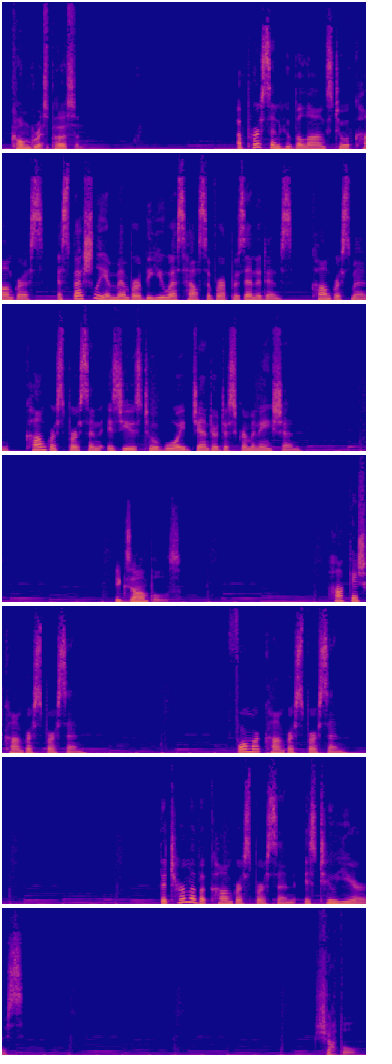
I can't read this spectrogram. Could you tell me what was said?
Congressperson A person who belongs to a Congress, especially a member of the U.S. House of Representatives, congressman, congressperson is used to avoid gender discrimination. Examples Hawkish congressperson. Former congressperson. The term of a congressperson is two years. Shuttle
